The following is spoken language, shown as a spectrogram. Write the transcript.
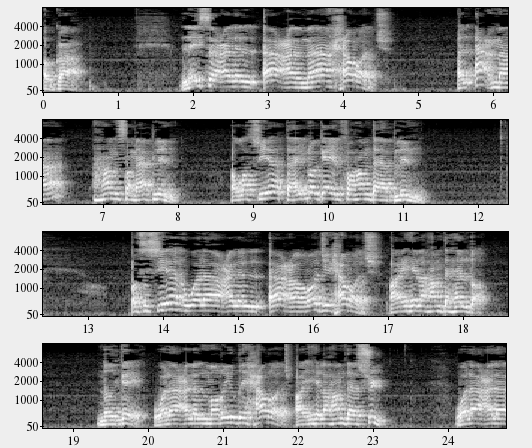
og gør. Laysa al al-a'ma haraj. Al-a'ma, ham som er blind. Allah siger, der er ikke noget galt for ham, der er blind. Og så siger han, Wala ala al-a'raji haraj. Ej heller ham, der halter. Noget galt. Wala ala al-maridi haraj. Ej heller ham, der er syg. Wala ala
